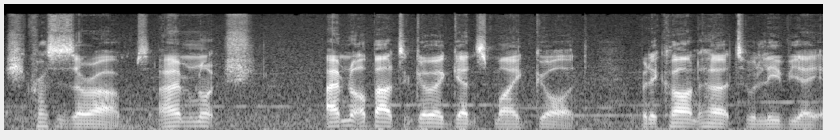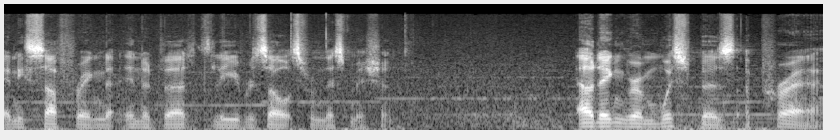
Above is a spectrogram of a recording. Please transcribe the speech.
She crosses her arms. I am not I am not about to go against my god, but it can't hurt to alleviate any suffering that inadvertently results from this mission. Eldingram whispers a prayer,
